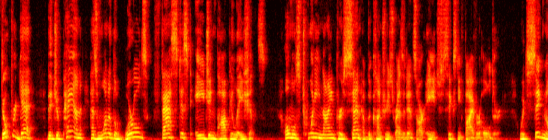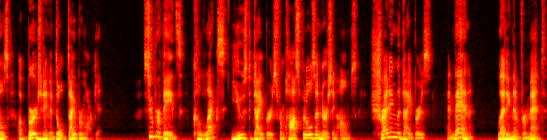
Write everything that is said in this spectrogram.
Don't forget that Japan has one of the world's fastest aging populations almost 29% of the country's residents are aged 65 or older, which signals a burgeoning adult diaper market. Super Faiths collects used diapers from hospitals and nursing homes, shredding the diapers, and then letting them ferment.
